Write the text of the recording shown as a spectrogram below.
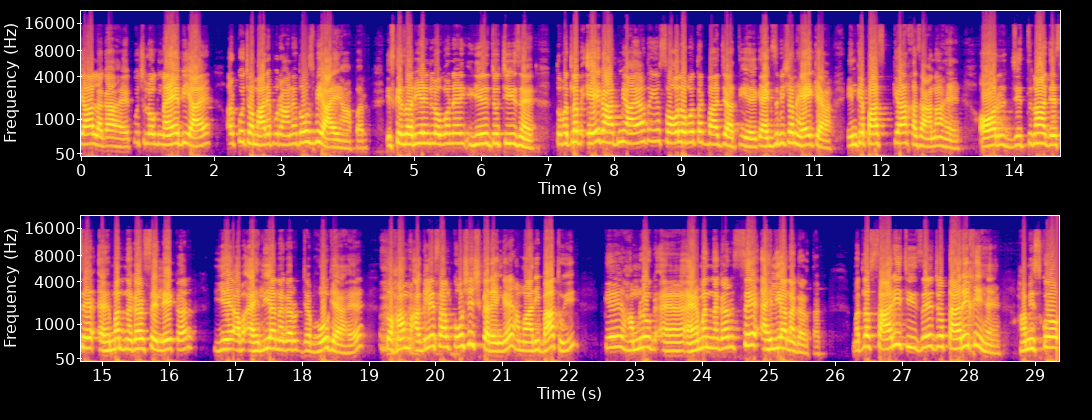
क्या लगा है। कुछ लोग नए भी आए और कुछ हमारे पुराने दोस्त भी आए यहाँ पर। इसके ज़रिए इन लोगों ने ये जो चीज़ है तो मतलब एक आदमी आया तो ये सौ लोगों तक बात जाती है कि एग्जीबिशन है क्या? इनके पास क्या खजाना है? और जितना जैसे अहमदनगर से लेकर ये अब अहलिया नगर जब हो गया है तो हम अगले साल कोशिश करेंगे, हमारी बात हुई कि हम लोग अहमदनगर से अहलिया नगर तक। मतलब सारी चीज़ें जो तारीखी हैं, हम इसको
